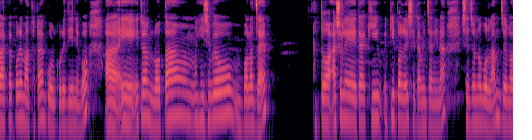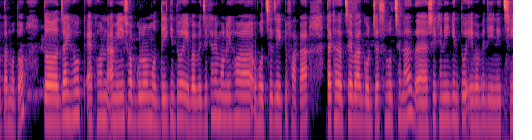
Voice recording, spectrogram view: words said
বাঁকা করে মাথাটা গোল করে দিয়ে নেব। এটা লতা হিসেবেও বলা যায়। তো আসলে এটা কি কি বলে সেটা আমি জানি না। সেজন্য বললাম যে লতার মতো। তো যাই হোক, এখন আমি সবগুলোর মধ্যেই কিন্তু এভাবে যেখানে মনে হচ্ছে যে একটু ফাঁকা দেখা যাচ্ছে বা গর্জাস হচ্ছে না সেখানেই কিন্তু এভাবে দিয়ে নিচ্ছি।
